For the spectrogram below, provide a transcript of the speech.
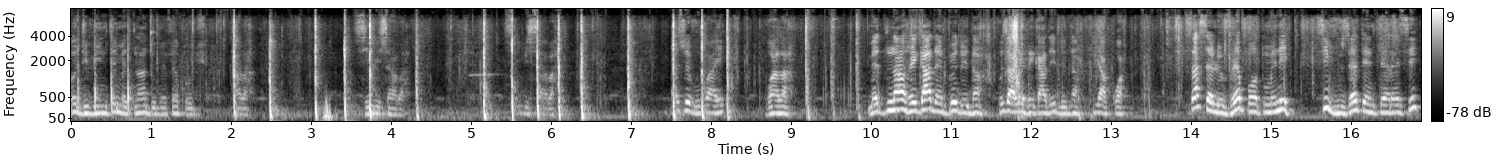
aux divinités maintenant de me faire produire. Voilà. Si ça va. Si ça va vous voyez Voilà. Maintenant, regarde un peu dedans. Vous allez regarder dedans. Il y a quoi? Ça, c'est le vrai porte-monnaie. Si vous êtes intéressé,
